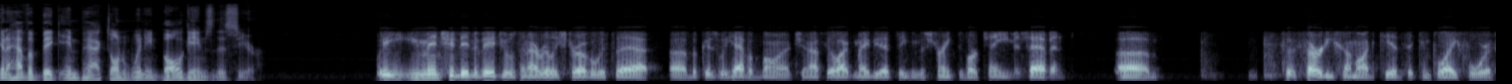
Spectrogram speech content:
going to have a big impact on winning ball games this year? Well, you mentioned individuals, and I really struggle with that uh, because we have a bunch, and I feel like maybe that's even the strength of our team is having um, thirty some odd kids that can play for us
